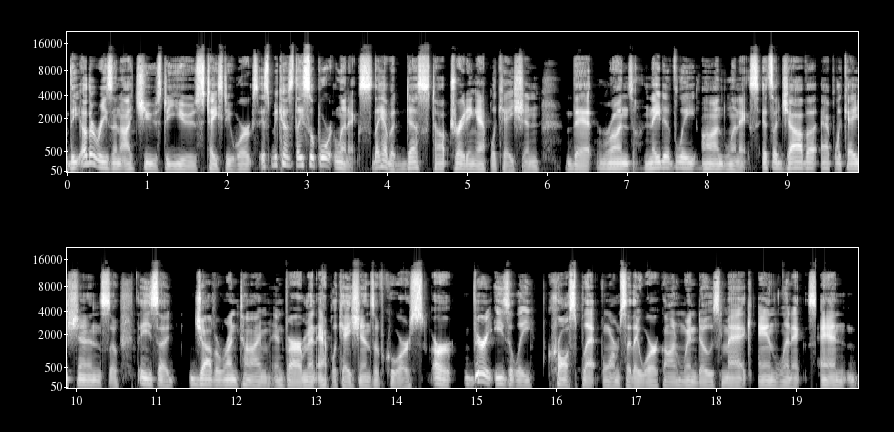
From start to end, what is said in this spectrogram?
The other reason I choose to use Tastyworks is because they support Linux. They have a desktop trading application that runs natively on Linux. It's a Java application, so these uh, Java runtime environment applications, of course, are very easily cross platform. So they work on Windows, Mac, and Linux. And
